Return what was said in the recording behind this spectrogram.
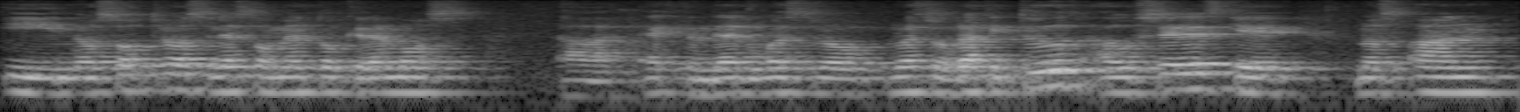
y nosotros en este momento queremos ah, extender nuestro, nuestra gratitud a ustedes que nos han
